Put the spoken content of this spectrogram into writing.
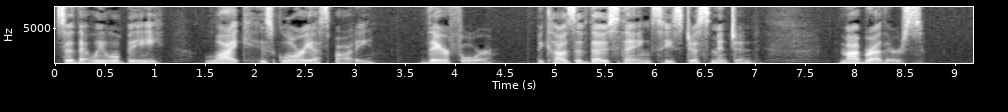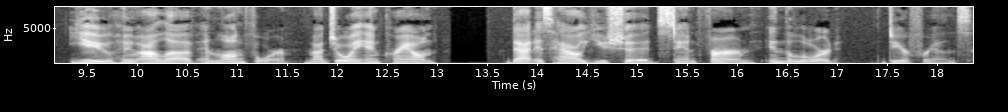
so that we will be like his glorious body. Therefore, because of those things he's just mentioned. My brothers, you whom I love and long for, my joy and crown, that is how you should stand firm in the Lord, dear friends.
